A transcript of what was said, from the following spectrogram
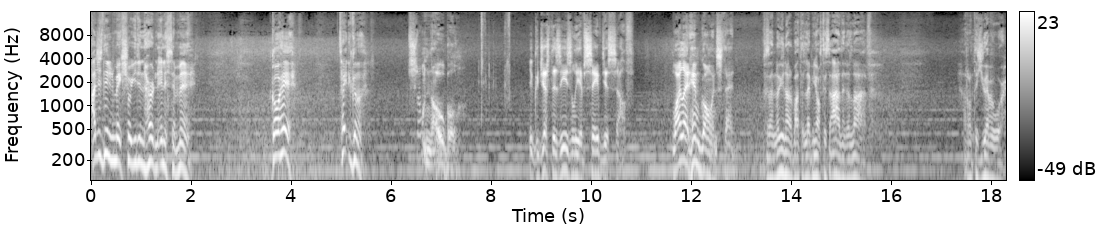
I just needed to make sure you didn't hurt an innocent man. Go ahead. Take the gun. So noble. You could just as easily have saved yourself. Why let him go instead? Because I know you're not about to let me off this island alive. I don't think you ever were.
